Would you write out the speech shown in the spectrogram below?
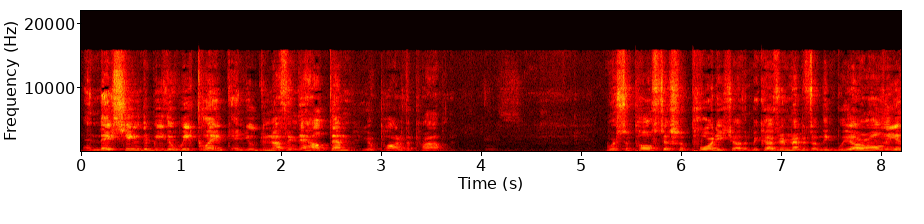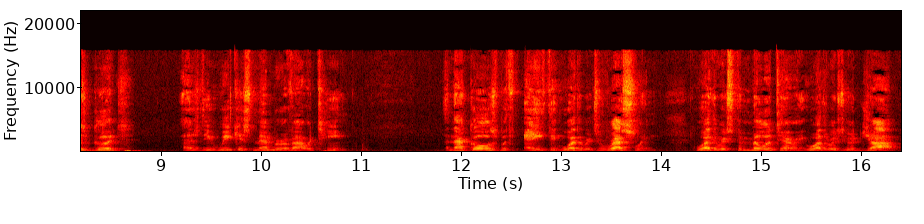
and they seem to be the weak link, and you do nothing to help them, you're part of the problem. We're supposed to support each other because remember something, we are only as good as the weakest member of our team. And that goes with anything, whether it's wrestling, whether it's the military, whether it's your job,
